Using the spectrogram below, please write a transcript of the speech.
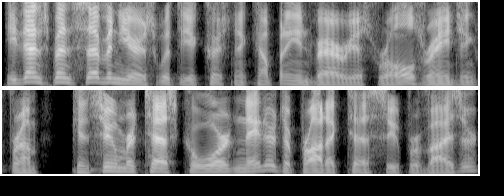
He then spent seven years with the Acushnet Company in various roles, ranging from consumer test coordinator to product test supervisor.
